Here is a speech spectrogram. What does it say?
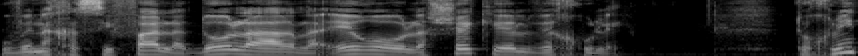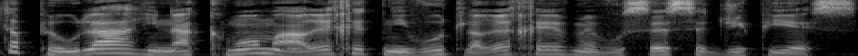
ובין החשיפה לדולר, לאירו, לשקל וכולי. תוכנית הפעולה הינה כמו מערכת ניווט לרכב מבוססת GPS,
